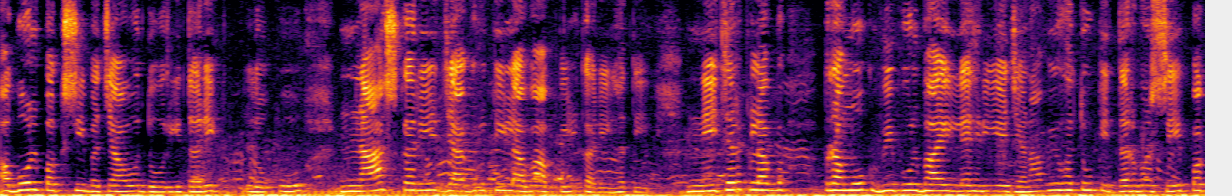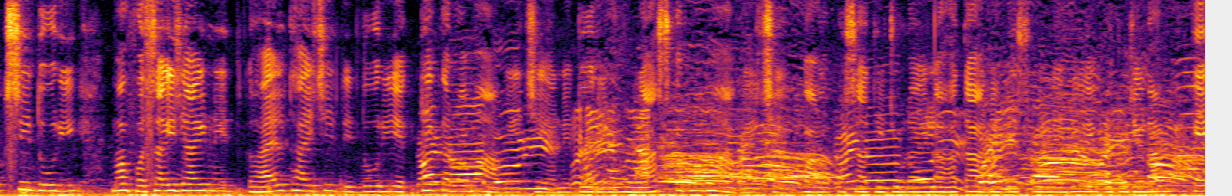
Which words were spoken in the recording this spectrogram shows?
અબોલ પક્ષી બચાવો દોરી દરેક લોકો નાશ કરી જાગૃતિ લાવવા અપીલ કરી હતી. નેચર ક્લબ પ્રમુખ વિપુલભાઈ લહેરીએ જણાવ્યું હતું કે દર વર્ષે પક્ષી દોરીમાં ફસાઈ જાય ને ઘાયલ થાય છે તે દોરી એકઠી કરવામાં આવે છે અને દોરીનો નાશ કરવામાં આવે છે. બાળકો સાથે જોડાયેલા હતા અને યશવી લહેરીએ વધુ જણાવ્યું કે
